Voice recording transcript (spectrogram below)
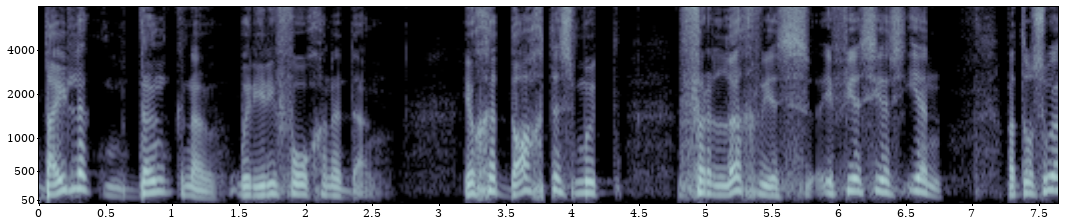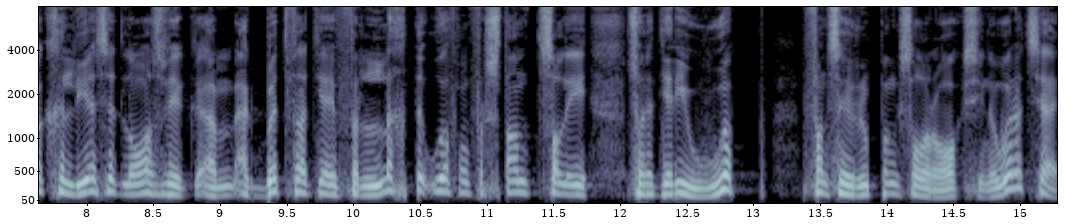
duidelik dink nou oor hierdie volgende ding. Jou gedagtes moet verlig wees. Efesiërs 1 wat ons ook gelees het laasweek. Um, ek bid dat jy 'n verligte oog van verstand sal hê sodat jy die hoop van sy roeping sal raak sien. Nou hoor dit sê hy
